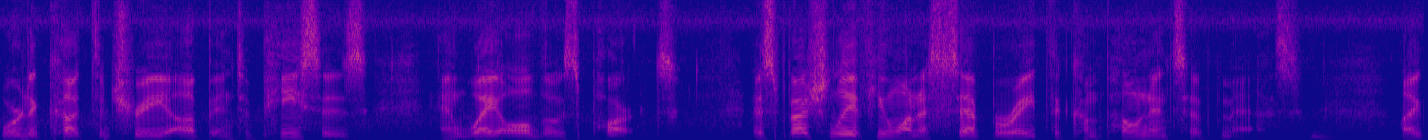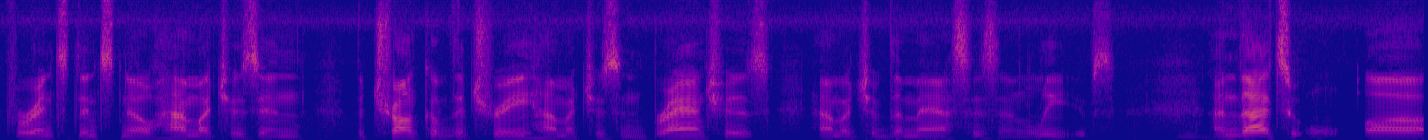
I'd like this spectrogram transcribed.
or to cut the tree up into pieces and weigh all those parts, especially if you want to separate the components of mass. Like for instance, know how much is in the trunk of the tree, how much is in branches, how much of the mass is in leaves. And that's, uh,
